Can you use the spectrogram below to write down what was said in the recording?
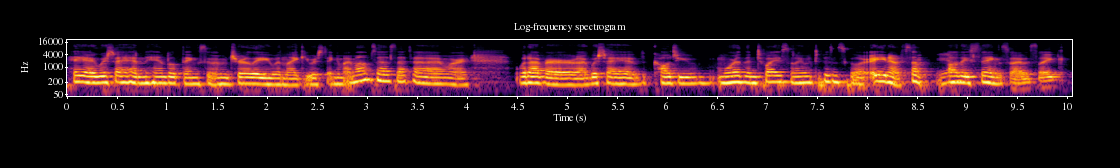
hey i wish i hadn't handled things so immaturely when like you were staying at my mom's house that time or whatever i wish i had called you more than twice when i went to business school or you know some yeah. all these things so i was like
